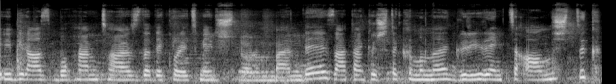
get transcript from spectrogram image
Evi biraz bohem tarzda dekor etmeyi düşünüyorum ben de. Zaten köşe takımını gri renkte almıştık.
